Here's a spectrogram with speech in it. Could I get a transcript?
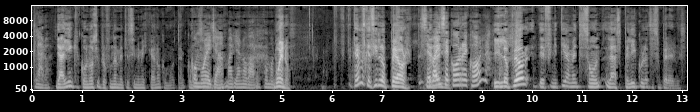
claro, de alguien que conoce profundamente el cine mexicano como tan- como, es ella, ¿no? María Novaro. como Bueno, tenemos que decir lo peor. Se va y se corre con. Y lo peor definitivamente son las películas de superhéroes.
